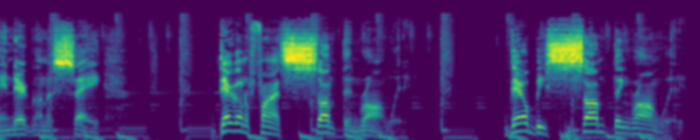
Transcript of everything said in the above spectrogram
and they're going to say, they're going to find something wrong with it. There'll be something wrong with it.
